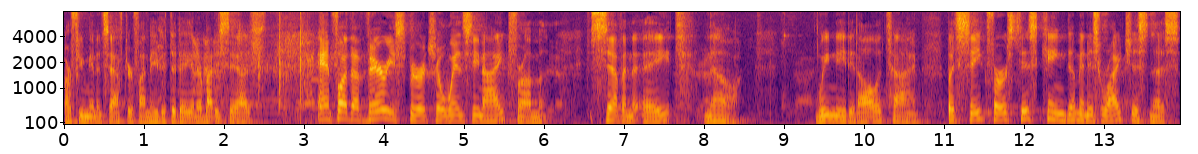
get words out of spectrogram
or a few minutes after if I need it today and everybody says and for the very spiritual Wednesday night from seven to eight. No. We need it all the time. But seek first his kingdom and his righteousness.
